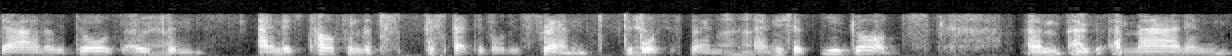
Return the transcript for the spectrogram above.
down, and the doors open, and it's told from the perspective of his friend, Du Bois' friend. Uh-huh. And he says, Ye gods, um, a, a man in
